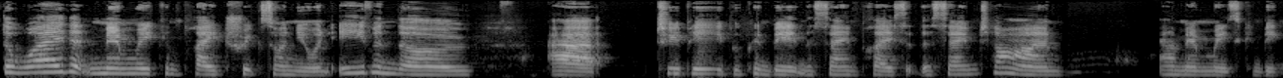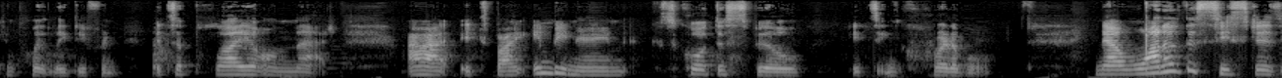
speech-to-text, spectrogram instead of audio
the way that memory can play tricks on you, and even though uh, two people can be in the same place at the same time, our memories can be completely different. It's a play on that. Uh, it's by Imbi Neeme. It's called The Spill. It's incredible. Now, one of the sisters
